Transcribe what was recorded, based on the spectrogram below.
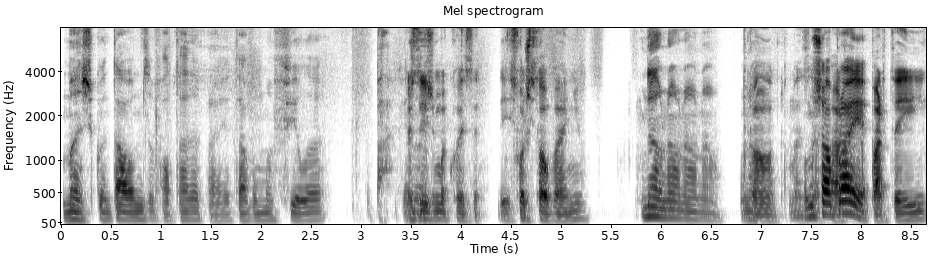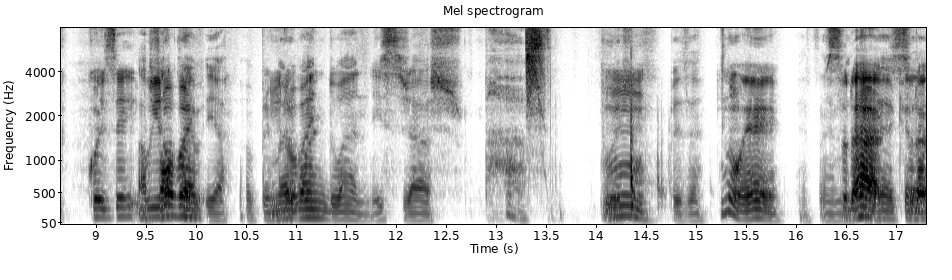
Mas quando estávamos a voltar da praia, estava uma fila. Pá, Mas diz-me uma coisa: Diz, foste diz. ao banho? não, não, não, não. Pronto, mas Vamos à parte- praia. A parte aí, coisa é o ir ao banho. vai- yeah, o primeiro ao banho do ano, isso já acho. Pois, Hum, pois é. não é? É Será? É Será?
